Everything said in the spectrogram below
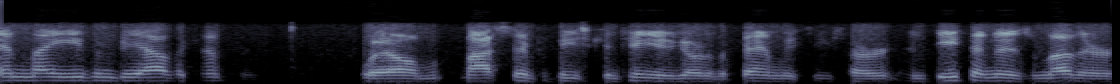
and may even be out of the country. Well, my sympathies continue to go to the families he's hurt. And Ethan and his mother,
